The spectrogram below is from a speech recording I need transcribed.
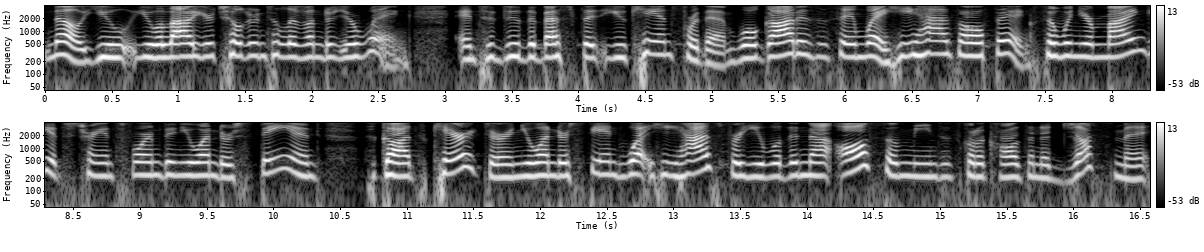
No, you you allow your children to live under your wing and to do the best that you can for them. Well, God is the same way. He has all things. So when your mind gets transformed and you understand God's character and you understand what he has for you, well then that also means it's going to cause an adjustment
